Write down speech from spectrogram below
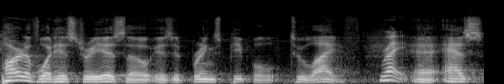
part of what history is, though, is it brings people to life. Right. Uh, as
